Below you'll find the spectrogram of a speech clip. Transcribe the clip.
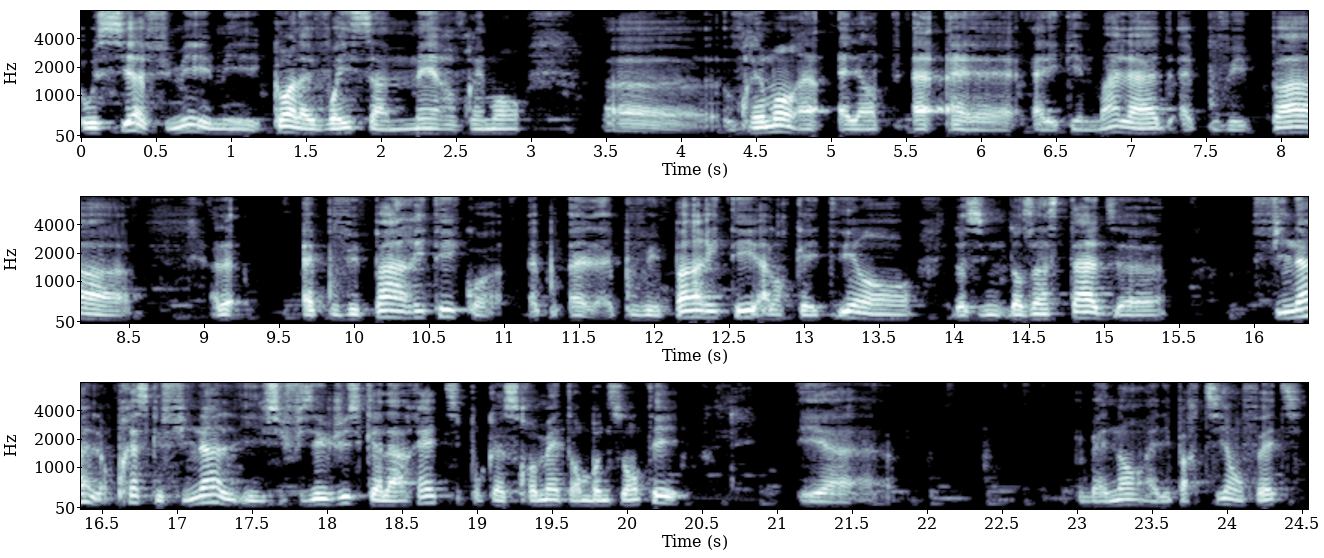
aussi a fumé mais quand elle a voyé sa mère vraiment euh, vraiment elle, elle, était malade elle pouvait pas elle, pouvait pas arrêter quoi. Elle, elle, pouvait pas arrêter alors qu'elle était en dans dans un stade euh, final presque final il suffisait juste qu'elle arrête pour qu'elle se remette en bonne santé et euh, ben non elle est partie en fait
